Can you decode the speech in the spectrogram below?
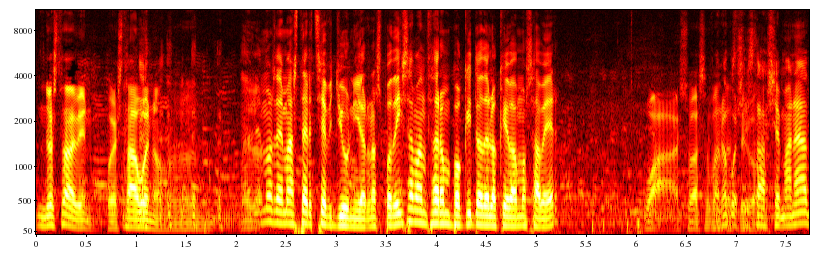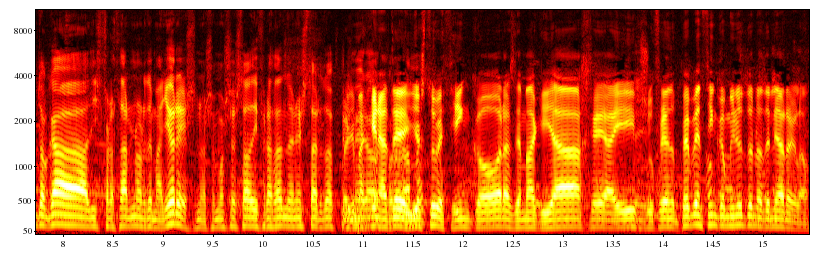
no estaba bien, pues estaba bueno. Hablemos de Masterchef Junior. ¿Nos podéis avanzar un poquito de lo que vamos a ver? Buah, eso va a ser Bueno, pues fantástico. esta semana toca disfrazarnos de mayores. Nos hemos estado disfrazando en estas dos Pues primeras imagínate, programas. yo estuve cinco horas de maquillaje ahí sufriendo. Pepe en cinco minutos no tenía arreglado.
